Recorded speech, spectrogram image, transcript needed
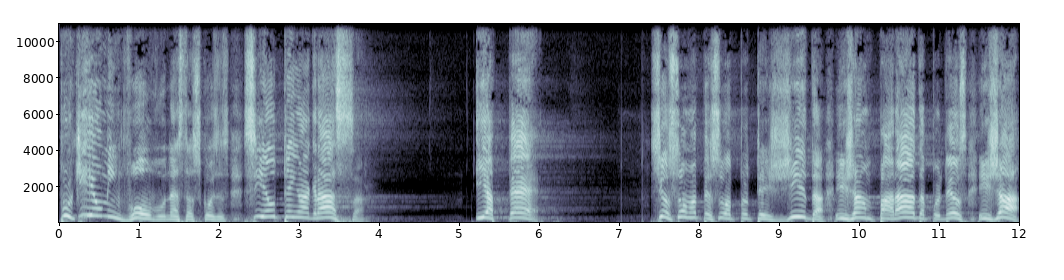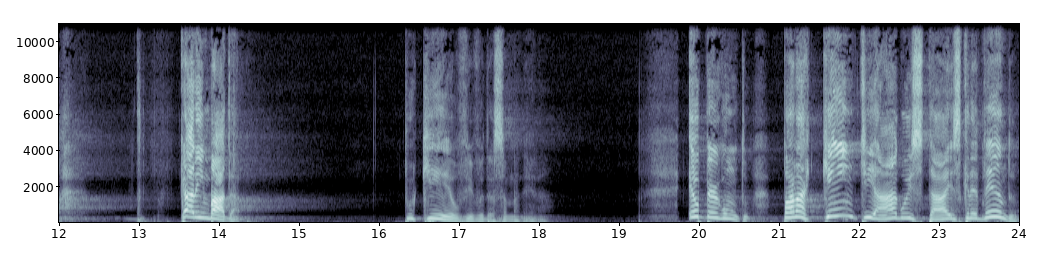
Por que eu me envolvo nestas coisas se eu tenho a graça e a fé? Se eu sou uma pessoa protegida e já amparada por Deus e já carimbada, por que eu vivo dessa maneira? Eu pergunto, para quem Tiago está escrevendo?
